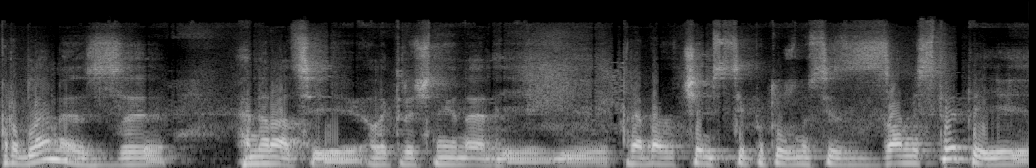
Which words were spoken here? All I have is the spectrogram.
проблеми з генерацією електричної енергії. І треба чимось ці потужності замістити. І,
